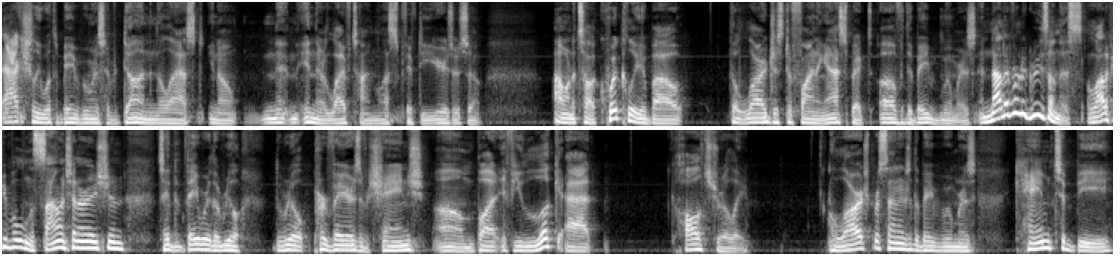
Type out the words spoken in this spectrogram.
actually what the baby boomers have done in the last, you know, in their lifetime, the last 50 years or so, I want to talk quickly about the largest defining aspect of the baby boomers. And not everyone agrees on this. A lot of people in the silent generation say that they were the real the real purveyors of change. Um, but if you look at culturally, a large percentage of the baby boomers came to be,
